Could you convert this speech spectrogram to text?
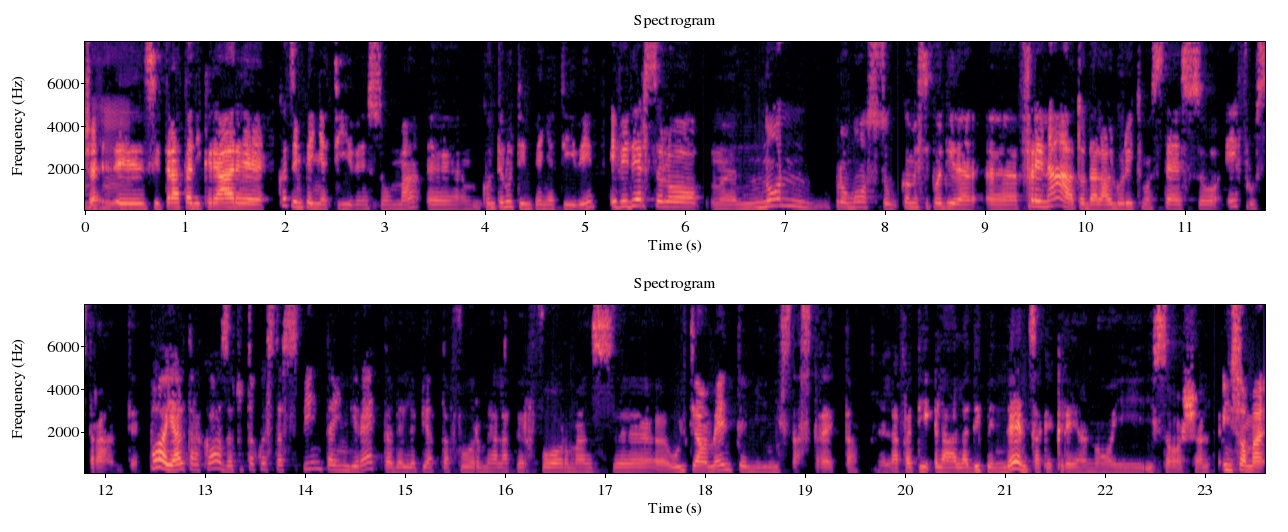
cioè mm-hmm. eh, si tratta di creare cose impegnative, insomma, eh, contenuti impegnativi e vederselo eh, non promosso, come si può dire, eh, frenato dall'algoritmo stesso è frustrante. Poi altra cosa, tutta questa spinta indiretta delle piattaforme alla performance eh, ultimamente mi, mi, sta stretta, la, fatica, la, la, dipendenza che creano i, i social. Insomma,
